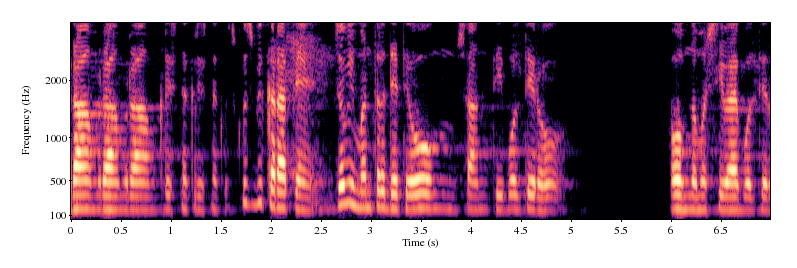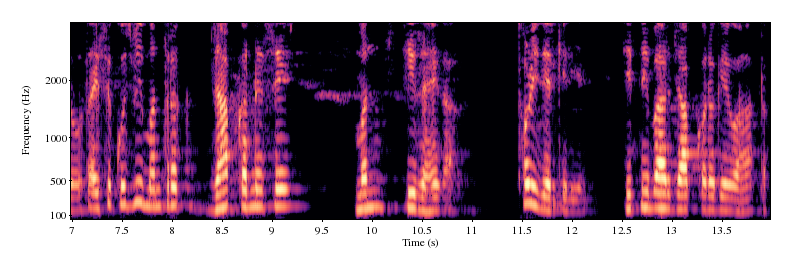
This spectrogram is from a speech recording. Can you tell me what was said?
राम राम राम, कृष्ण कृष्ण, कुछ कुछ भी कराते हैं, जो भी मंत्र देते ओम शांति बोलते रहो। ओम नमः शिवाय बोलते रहो। तो ऐसे कुछ भी मंत्र जाप करने से मन स्थिर रहेगा, थोड़ी देर के लिए, जितनी बार जाप करोगे वहाँ तक।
